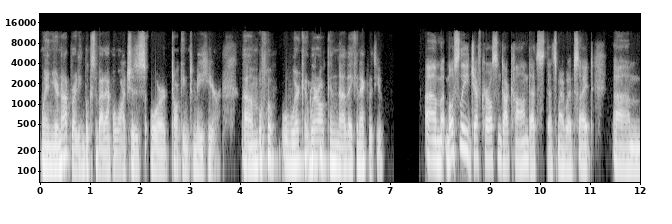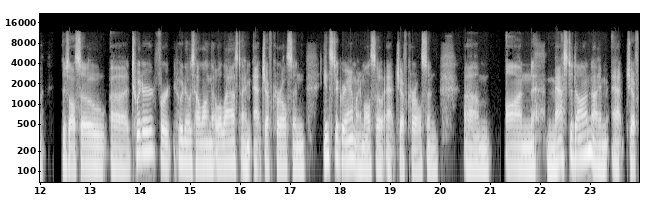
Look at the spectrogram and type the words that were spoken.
when you're not writing books about Apple watches or talking to me here. Um, where can, where all can uh, they connect with you? Um, mostly jeffcarlson.com. That's that's my website. Um, there's also uh, Twitter for who knows how long that will last. I'm at Jeff Carlson. Instagram, I'm also at Jeff Carlson. Um, on Mastodon, I'm at Jeff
